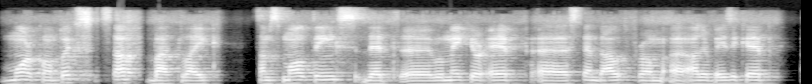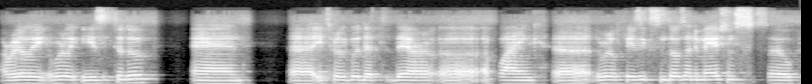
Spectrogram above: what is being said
more complex stuff, but like some small things that uh, will make your app uh, stand out from uh, other basic app are really really easy to do, and uh, it's really good that they are applying real physics in those animations. So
